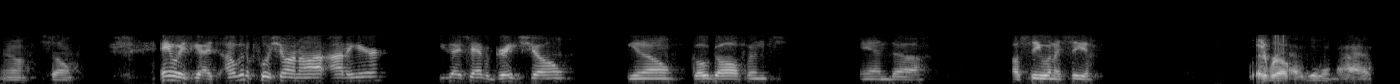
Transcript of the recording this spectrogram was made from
You know, so. Anyways, guys, I'm going to push on out, out of here. You guys have a great show. You know, go Dolphins, and uh I'll see you when I see you. Later, bro. Have a good one, Ohio.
